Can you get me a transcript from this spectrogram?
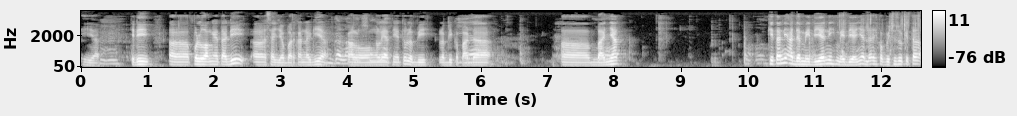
Iya. Jadi uh, peluangnya tadi uh, saya jabarkan lagi ya. Kalau ngelihatnya itu lebih lebih kepada uh, banyak. Kita nih ada media nih medianya adalah kopi susu. Kita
